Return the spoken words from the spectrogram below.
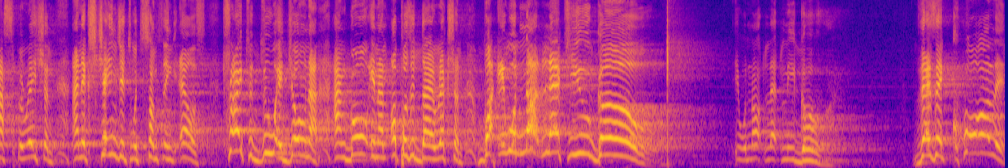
aspiration and exchange it with something else. Try to do a Jonah and go in an opposite direction, but it would not let you go. It would not let me go. There's a calling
